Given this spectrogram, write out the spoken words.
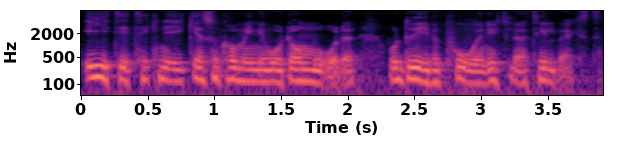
IT-tekniker som kommer in i vårt område och driver på en ytterligare tillväxt.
